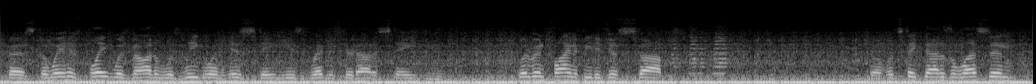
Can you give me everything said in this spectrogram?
because the way his plate was mounted was legal in his state. He's registered out of state and would have been fine if he'd have just stopped. So let's take that as a lesson.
